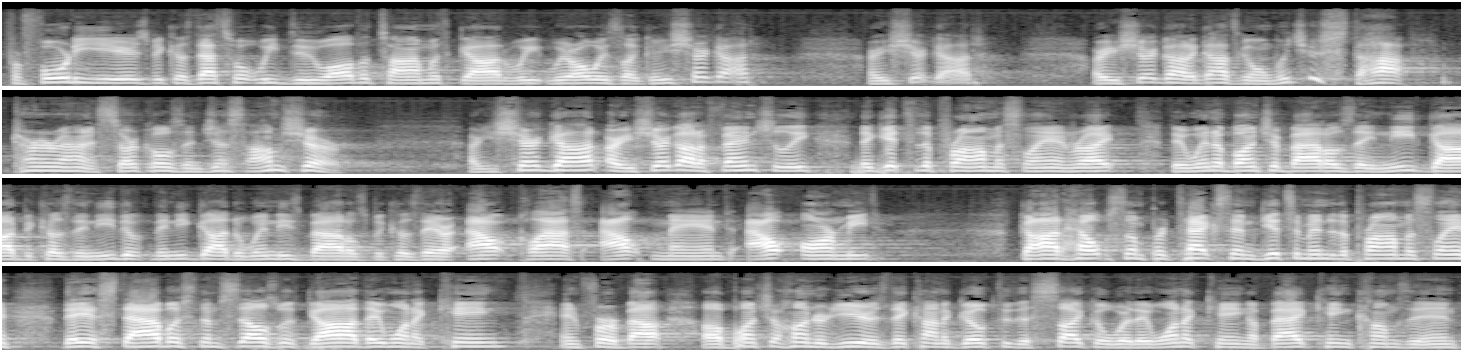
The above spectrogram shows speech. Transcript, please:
for 40 years because that's what we do all the time with God. We, we're always like, Are you sure, God? Are you sure, God? Are you sure, God? And God's going, Would you stop, turn around in circles, and just, I'm sure. Are you sure, God? Are you sure, God? Eventually, they get to the promised land, right? They win a bunch of battles. They need God because they need, to, they need God to win these battles because they are outclassed, outmanned, outarmied. God helps them, protects them, gets them into the promised land. They establish themselves with God. They want a king. And for about a bunch of hundred years, they kind of go through this cycle where they want a king, a bad king comes in,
